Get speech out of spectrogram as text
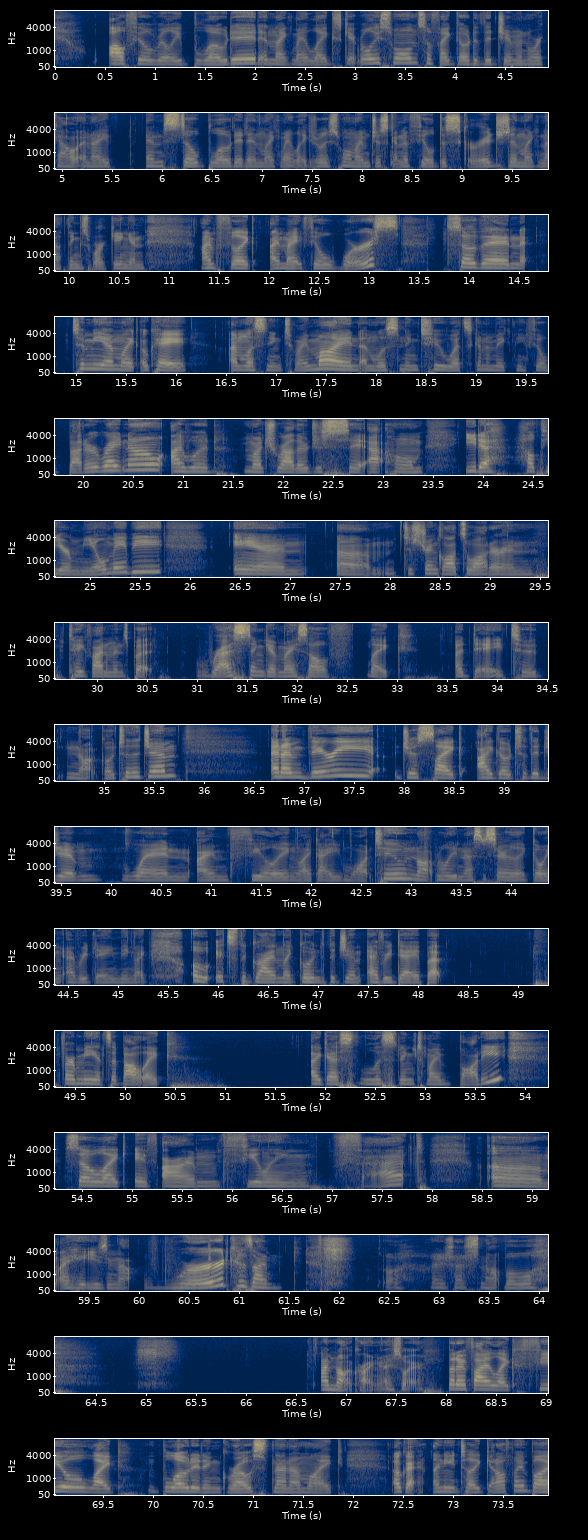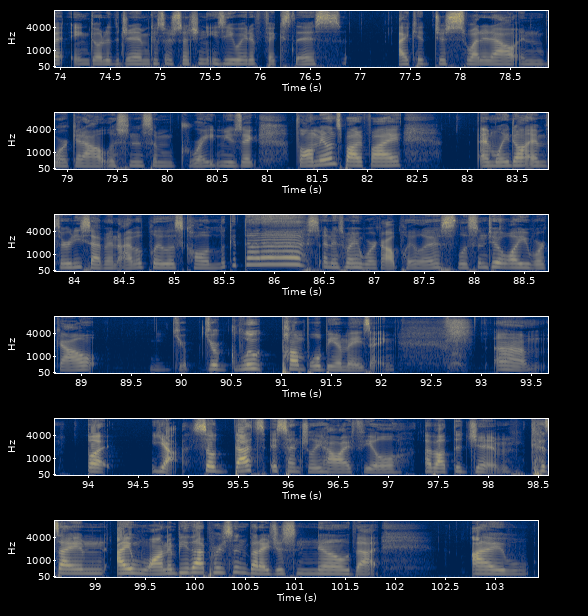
I'll feel really bloated and like my legs get really swollen. So if I go to the gym and work out and I am still bloated and like my legs really swollen, I'm just gonna feel discouraged and like nothing's working and I feel like I might feel worse. So then to me, I'm like, okay, I'm listening to my mind. I'm listening to what's going to make me feel better right now. I would much rather just sit at home, eat a healthier meal maybe, and um, just drink lots of water and take vitamins, but rest and give myself like a day to not go to the gym. And I'm very just like, I go to the gym when I'm feeling like I want to, not really necessarily like going every day and being like, oh, it's the grind, like going to the gym every day. But for me, it's about like, I guess, listening to my body. So, like, if I'm feeling fat, um, I hate using that word because I'm, oh, I just had a snot bubble. I'm not crying, I swear. But if I like feel like bloated and gross, then I'm like, okay, I need to like get off my butt and go to the gym because there's such an easy way to fix this. I could just sweat it out and work it out, listen to some great music. Follow me on Spotify, Emily.m37. I have a playlist called Look at That Ass, and it's my workout playlist. Listen to it while you work out. Your, your glute pump will be amazing. Um, but yeah, so that's essentially how I feel about the gym cuz I am I want to be that person, but I just know that I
